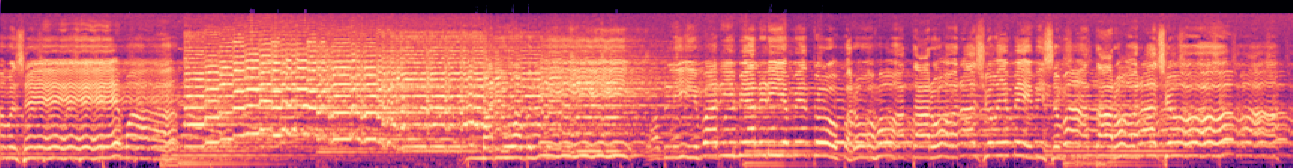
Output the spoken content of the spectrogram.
આવશે? મારી ઓબલી ઓબલી વારી મેલડી અમે તો પરો હો, તારો રાશ્યો અમે વિશ્વા તારો રાશ્યો.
